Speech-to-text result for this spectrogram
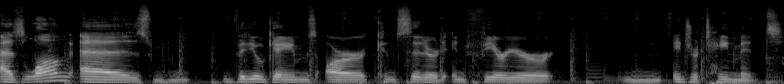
As long as video games are considered inferior entertainment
